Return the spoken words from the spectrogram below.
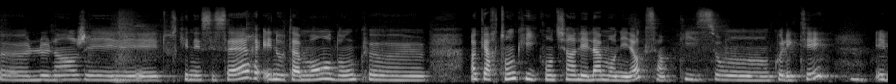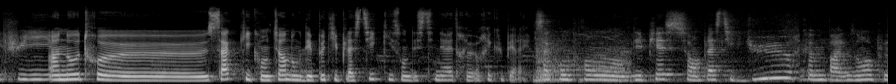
le linge et, tout ce qui est nécessaire, et notamment donc un carton qui contient les lames en inox qui sont collectées et puis un autre euh, sac qui contient donc des petits plastiques qui sont destinés à être récupérés. Ça comprend des pièces en plastique dur comme par exemple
